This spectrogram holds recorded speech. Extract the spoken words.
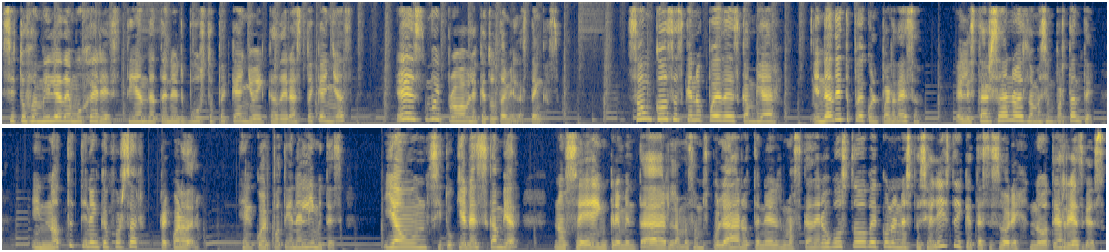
Si tu familia de mujeres tiende a tener busto pequeño y caderas pequeñas, es muy probable que tú también las tengas. Son cosas que no puedes cambiar y nadie te puede culpar de eso. El estar sano es lo más importante y no te tienen que forzar, recuérdalo. El cuerpo tiene límites y aun si tú quieres cambiar, no sé, incrementar la masa muscular o tener más cadera o busto, ve con un especialista y que te asesore, no te arriesgas.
